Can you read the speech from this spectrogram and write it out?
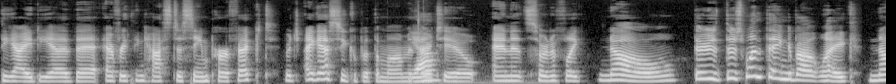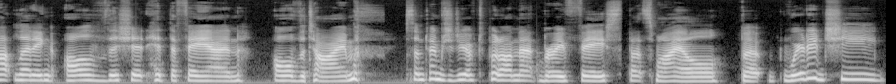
the idea that everything has to seem perfect, which I guess you could put the mom in Yeah. there too. And it's sort of like, no. There's there's one thing about like not letting all of the shit hit the fan all the time. Sometimes you do have to put on that brave face, that smile. But where did she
